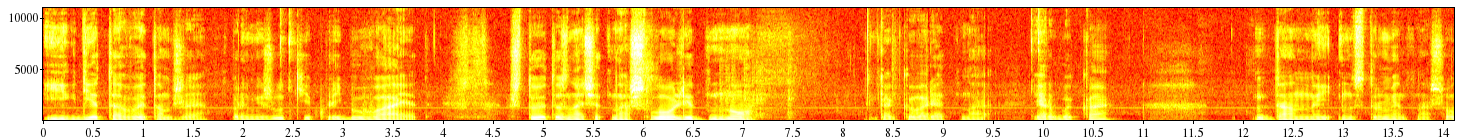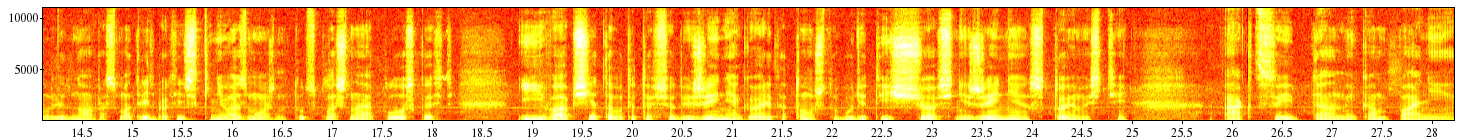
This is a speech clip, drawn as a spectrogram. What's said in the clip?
И где-то в этом же промежутке прибывает. Что это значит? Нашло ли дно? Как говорят на РБК, данный инструмент нашел ли дно. Рассмотреть практически невозможно. Тут сплошная плоскость. И вообще-то вот это все движение говорит о том, что будет еще снижение стоимости акций данной компании.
